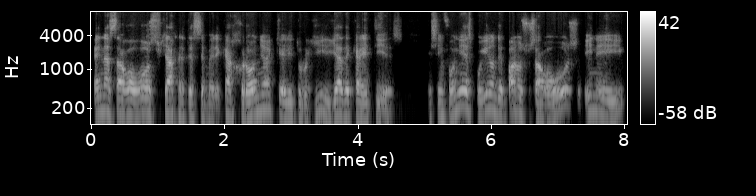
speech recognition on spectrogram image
Ένας αγωγός φτιάχνεται σε μερικά χρόνια και λειτουργεί για δεκαετίες. Οι συμφωνίες που γίνονται πάνω στους αγωγούς είναι οι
